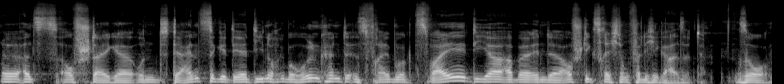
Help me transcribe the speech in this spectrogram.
äh, als Aufsteiger und der einzige, der die noch überholen könnte, ist Freiburg 2, die ja aber in der Aufstiegsrechnung völlig egal sind. So,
